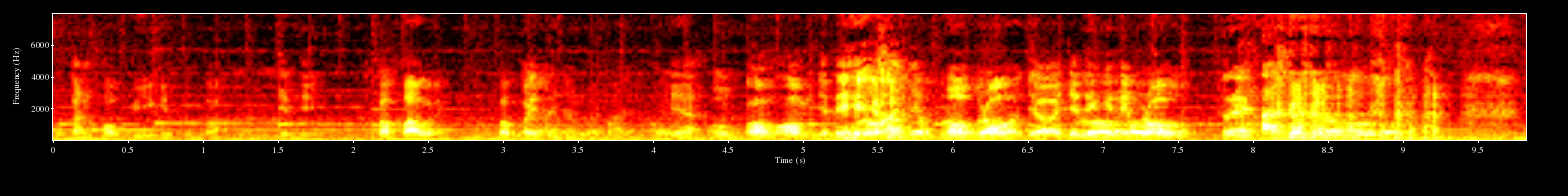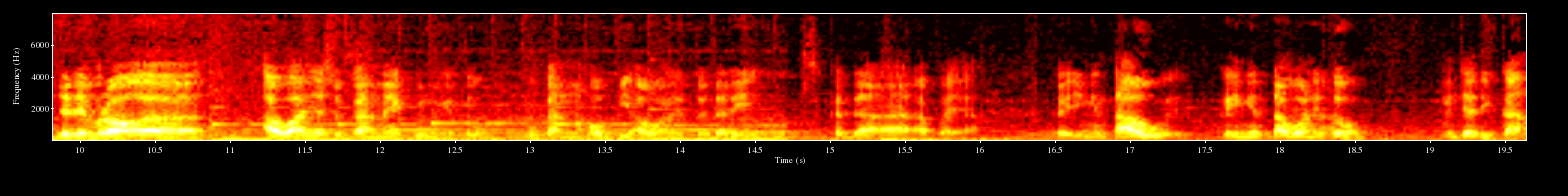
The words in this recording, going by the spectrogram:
bukan hobi gitu pak. Jadi bapak we bapak itu. Oh, ya Om. om om. Jadi Bro aja, bro. oh bro. Ja- jadi gini bro. Bro. Jadi bro eh, awalnya suka naik gunung itu bukan hobi awalnya itu. Dari sekedar apa ya ingin tahu keingintahuan itu menjadikan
